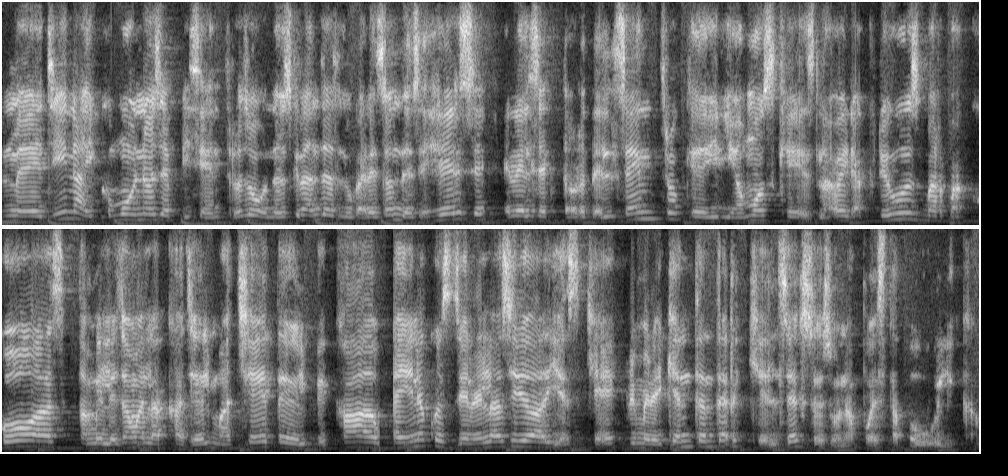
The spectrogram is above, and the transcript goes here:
En Medellín hay como unos epicentros o unos grandes lugares donde se ejerce en el sector del centro, que diríamos que es la Veracruz, Barbacoas, también le llaman la calle del machete, del pecado. Hay una cuestión en la ciudad y es que primero hay que entender que el sexo es una apuesta pública,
